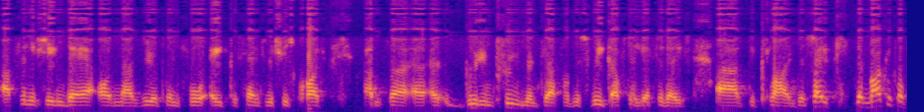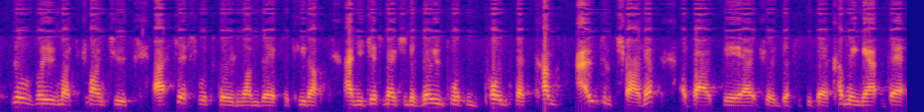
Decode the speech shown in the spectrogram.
uh, finishing there on uh, 0.48%, which is quite um, uh, a good improvement uh, for this week after yesterday's uh, decline. So the markets are still very much trying to assess what's going on there, Sakina. And you just mentioned a very important point that comes out of China about their trade deficit. They're coming out there.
